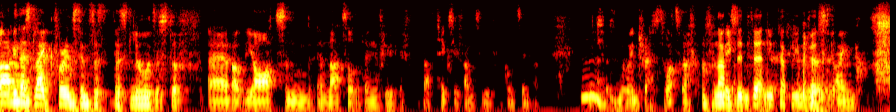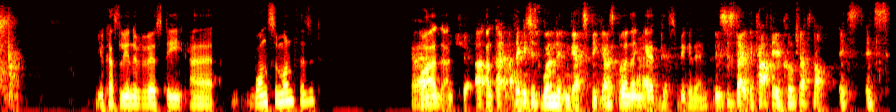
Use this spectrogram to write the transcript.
Well, I mean, there's like, for instance, there's, there's loads of stuff uh, about the arts and, and that sort of thing. If you if that takes your fancy, you can go and see that. Which has no interest whatsoever. for And that's me. at uh, Newcastle University. Newcastle University uh, once a month, is it? Um, Well, I- I, I, I think it's just when they can get speakers. But, when they um, get to speak it in. This is like the cafe culture. It's not. It's it's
